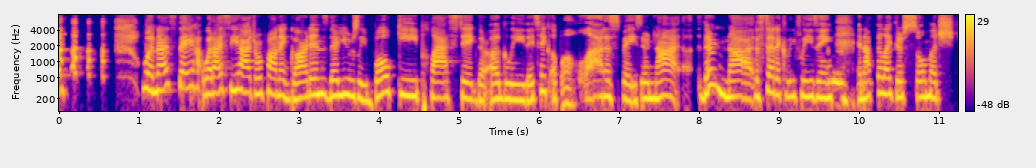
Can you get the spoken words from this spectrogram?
when I say when I see hydroponic gardens, they're usually bulky, plastic, they're ugly, they take up a lot of space. They're not they're not aesthetically pleasing, mm-hmm. and I feel like there's so much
